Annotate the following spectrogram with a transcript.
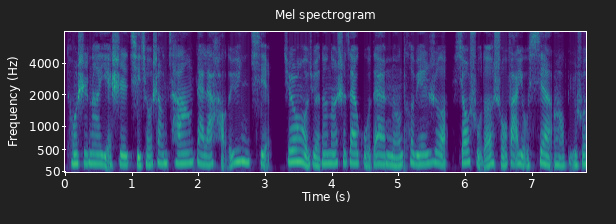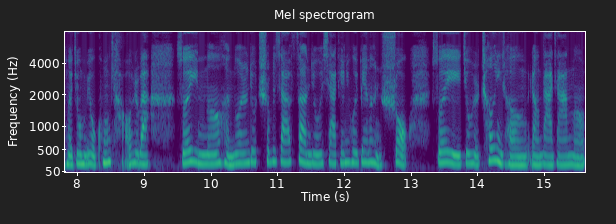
同时呢，也是祈求上苍带来好的运气。其实我觉得呢，是在古代呢特别热，消暑的手法有限啊，比如说呢就没有空调，是吧？所以呢，很多人就吃不下饭，就夏天就会变得很瘦。所以就是称一称，让大家呢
